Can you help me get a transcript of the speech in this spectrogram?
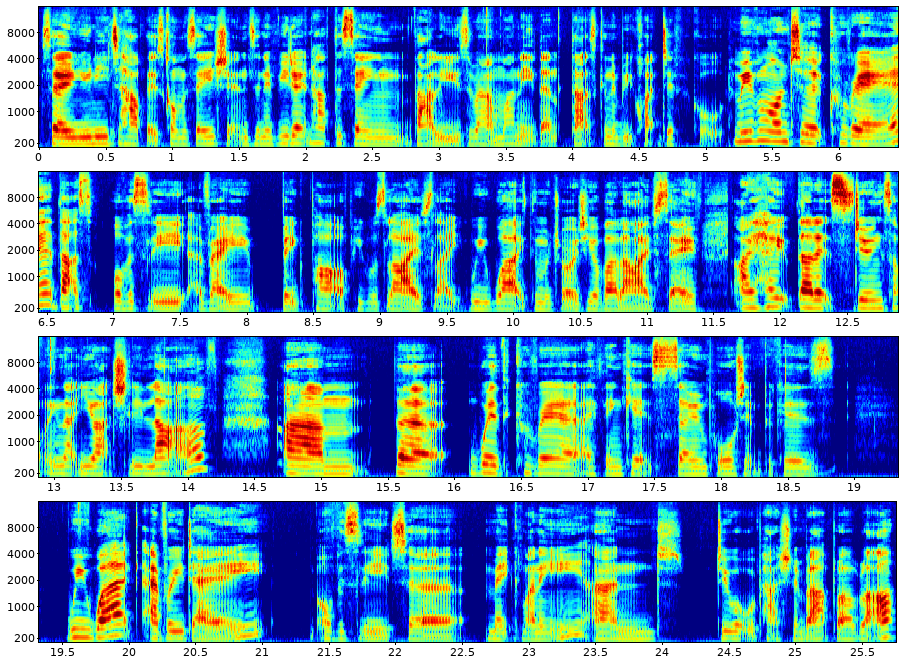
So you need to have those conversations. And if you don't have the same values around money, then that's going to be quite difficult. Moving on to career, that's obviously a very big part of people's lives. Like we work the majority of our lives. So I hope that it's doing something that you actually love. Um, but with career, I think it's so important because we work every day obviously to make money and do what we're passionate about, blah, blah.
